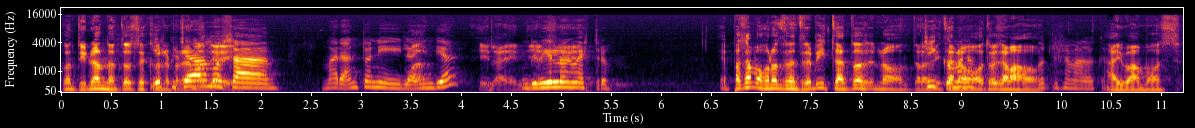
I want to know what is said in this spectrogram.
continuando entonces con Y el programa de hoy. a Mar Anthony y la Ma- India y la India, Vivir lo sí. Nuestro. Eh, Pasamos con otra entrevista, entonces, no, entrevista cómo no, no. otro llamado. Otro llamado acá. Ahí vamos.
